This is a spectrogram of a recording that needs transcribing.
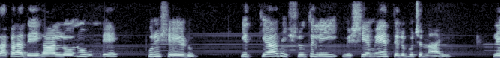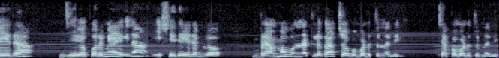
సకల దేహాల్లోనూ ఉండే పురుషేయుడు. ఇత్యాది శృతులి విషయమే తెలుపుచున్నాయి. లేదా జీవపురమే అయిన ఈ శరీరంలో బ్రహ్మ ఉన్నట్లుగా చూపబడుతున్నది చెప్పబడుతున్నది.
